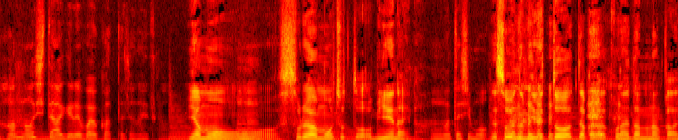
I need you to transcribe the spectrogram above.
反応してあげればよかったじゃないですか。いやもう、それはもうちょっと見えないな。うん私も。でそういうの見るとだからこの間のなんか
